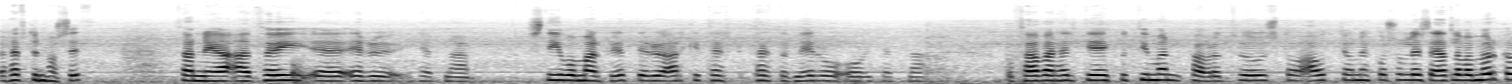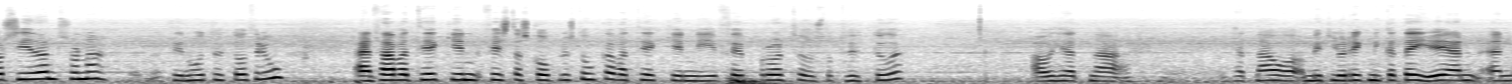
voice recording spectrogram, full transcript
hreftunhossið þannig að þau eh, eru hérna Steve og Margaret eru arkitektarnir og, og hérna og það var held ég einhver tíman, hvað var það, 2018 eitthvað svo leiðis, eða allavega mörg ár síðan svona, því nú er 23 en það var tekin, fyrsta skóplustunga var tekin í februar 2020 á hérna hérna á miklu rigningadegi en, en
